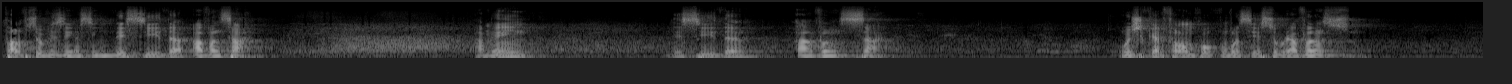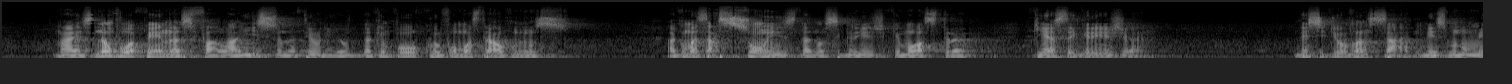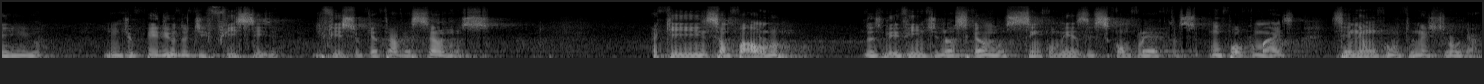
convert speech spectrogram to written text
Fala para o seu vizinho assim: decida avançar. Amém? Decida avançar. Hoje quero falar um pouco com você sobre avanço. Mas não vou apenas falar isso na teoria. Daqui um pouco eu vou mostrar alguns, algumas ações da nossa igreja que mostra que essa igreja decidiu avançar, mesmo no meio de um período difícil, difícil que atravessamos. Aqui em São Paulo, 2020, nós ficamos cinco meses completos, um pouco mais, sem nenhum culto neste lugar.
